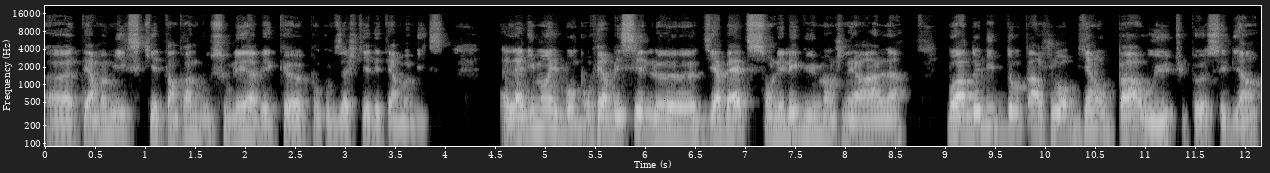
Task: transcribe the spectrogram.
Euh, Thermomix qui est en train de vous saouler avec, pour que vous achetiez des Thermomix. L'aliment est bon pour faire baisser le diabète, ce sont les légumes en général. Boire 2 litres d'eau par jour, bien ou pas? Oui, tu peux, c'est bien.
